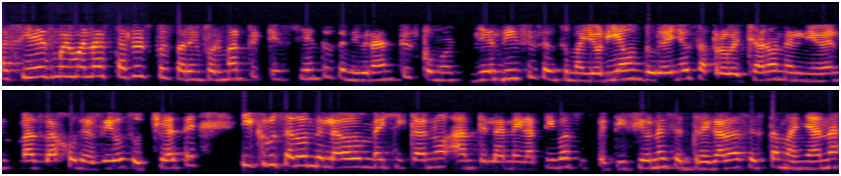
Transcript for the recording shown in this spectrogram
Así es, muy buenas tardes. Pues para informarte que cientos de migrantes, como bien dices, en su mayoría hondureños, aprovecharon el nivel más bajo del río Suchiate y cruzaron del lado mexicano ante la negativa a sus peticiones entregadas esta mañana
